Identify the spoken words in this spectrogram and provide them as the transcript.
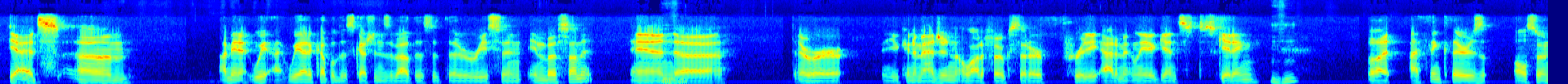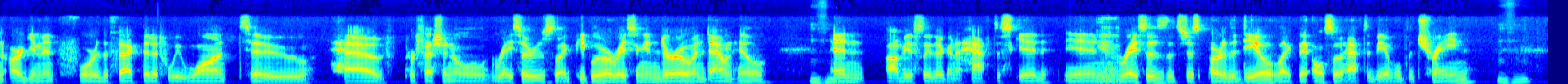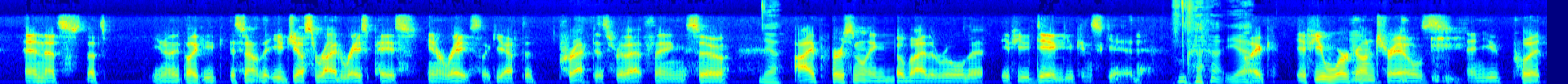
Yeah, it's. Um, I mean, we we had a couple discussions about this at the recent IMBA summit, and uh, there were, you can imagine, a lot of folks that are pretty adamantly against skidding. Mm-hmm. But I think there's also an argument for the fact that if we want to have professional racers, like people who are racing enduro and downhill, Mm-hmm. and obviously they're going to have to skid in Yeah. races. That's just part of the deal. Like they also have to be able to train, Mm-hmm. and that's that's you know like you, it's not that you just ride race pace in a race. Like you have to practice for that thing. So Yeah, I personally go by the rule that if you dig, you can skid. yeah, Like if you work Yeah. on trails and you put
